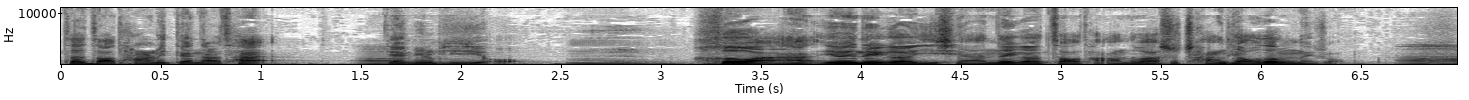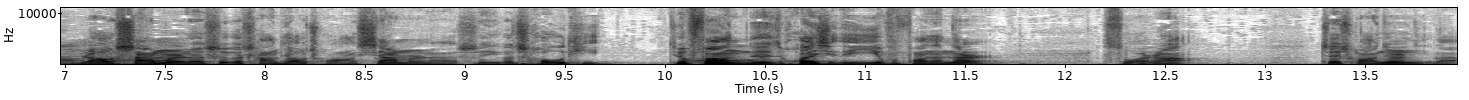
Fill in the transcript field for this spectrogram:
在澡堂里点点菜，嗯。点瓶啤酒，嗯喝完，因为那个以前那个澡堂子吧是长条凳那种，啊，然后上面呢是个长条床，下面呢是一个抽屉，就放你的换洗的衣服放在那儿，锁上，这床就是你的。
